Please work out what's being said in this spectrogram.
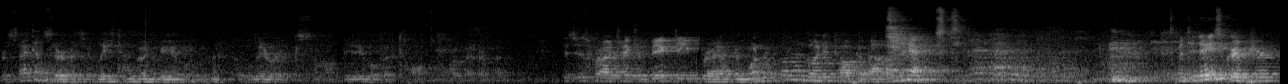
For second service, at least I'm going to be able to print the lyrics, so I'll be able to talk more better. But this is where I take a big, deep breath and wonder what I'm going to talk about next. In today's scripture,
